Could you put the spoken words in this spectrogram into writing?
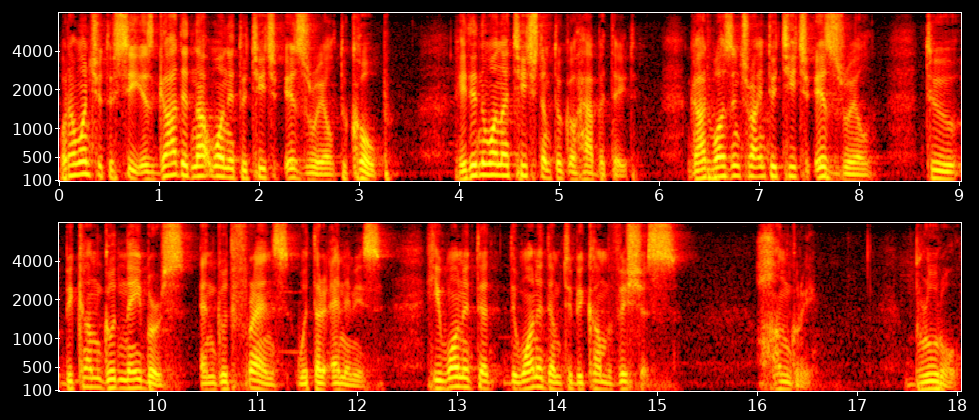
What I want you to see is God did not want to teach Israel to cope. He didn't want to teach them to cohabitate. God wasn't trying to teach Israel to become good neighbors and good friends with their enemies. He wanted that they wanted them to become vicious, hungry, brutal,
